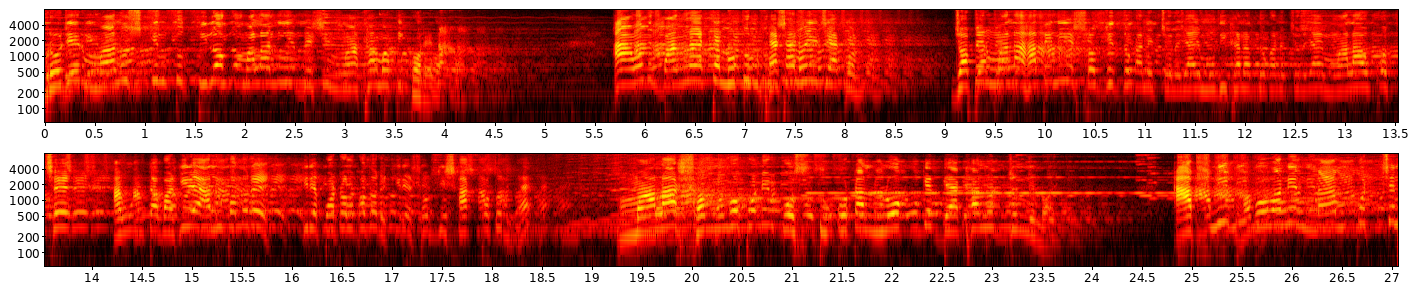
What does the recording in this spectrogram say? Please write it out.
ব্রজের মানুষ কিন্তু তিলক মালা নিয়ে বেশি মাথামাতি করে না। আমাদের বাংলায় একটা নতুন ফ্যাশন হয়েছে এখন। জপের মালা হাতে নিয়ে সবজির দোকানে চলে যায়, মুদিখানার দোকানে চলে যায়, মালাও করছে, আঙুলটা বাকি রে আলু কত রে? কিরে পটল কত রে? কিরে সবজি শাক কত রে হ্যাঁ? মালা সংগোপনের বস্তু, ওটা লোককে দেখানোর জন্য নয়। আপনি ভগবানের নাম করছেন,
